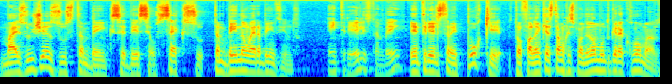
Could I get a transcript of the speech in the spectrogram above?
Mas o Jesus também que cedesse ao sexo também não era bem-vindo. Entre eles também? Entre eles também. Por quê? Estou falando que eles estavam respondendo ao mundo greco-romano.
